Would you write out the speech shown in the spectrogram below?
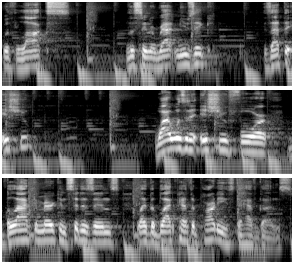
with locks, listening to rap music. Is that the issue? Why was it an issue for black American citizens like the Black Panther parties to have guns?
